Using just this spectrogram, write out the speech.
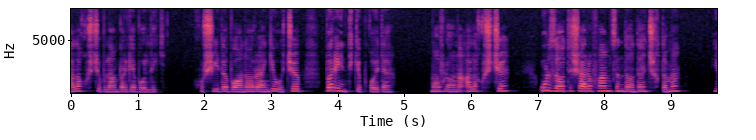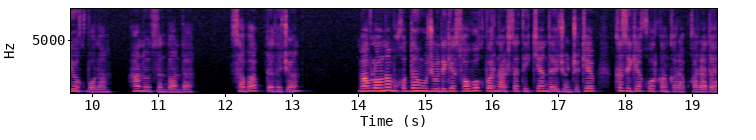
allaqushchi bilan birga bo'ldik. Xurshida bono rangi o'chib bir entikib qo'ydi. Mavlona allaqushchi ul zoti sharif ham zindondan chiqdimi? Yo'q bolam hanuz zindonda. Sabab dadajon mavlona muhiddin vujudiga sovuq bir narsa tekkanday junjikib qiziga qo'rqinqirab qaradi.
